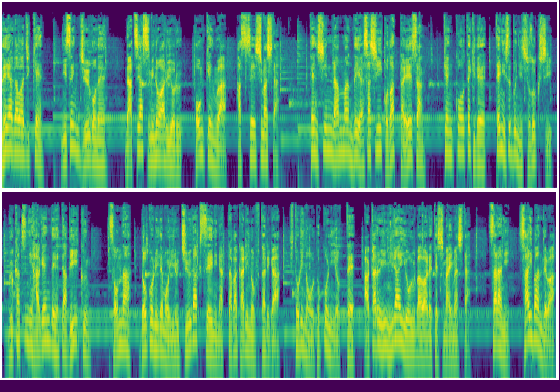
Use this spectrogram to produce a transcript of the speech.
寝屋川事件。2015年、夏休みのある夜、本件は発生しました。天真爛漫で優しい子だった A さん。健康的でテニス部に所属し、部活に励んでいた B 君。そんな、どこにでもいる中学生になったばかりの二人が、一人の男によって明るい未来を奪われてしまいました。さらに、裁判では、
